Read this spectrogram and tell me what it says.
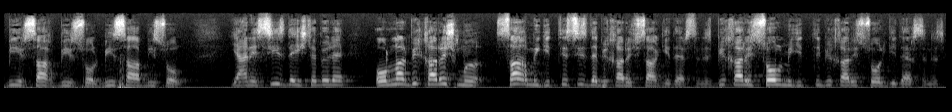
Bir sağ bir sol bir sağ bir sol. Yani siz de işte böyle onlar bir karış mı sağ mı gitti siz de bir karış sağ gidersiniz. Bir karış sol mu gitti bir karış sol gidersiniz.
